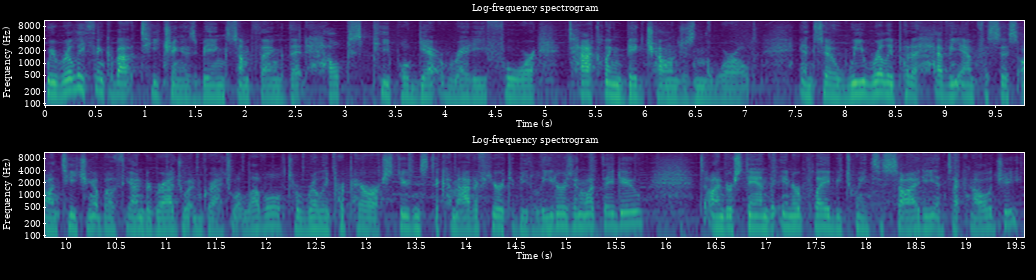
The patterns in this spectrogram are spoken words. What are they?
We really think about teaching as being something that helps people get ready for tackling big challenges in the world. And so we really put a heavy emphasis on teaching at both the undergraduate and graduate level to really prepare our students to come out of here to be leaders in what they do, to understand the interplay between society and technology,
